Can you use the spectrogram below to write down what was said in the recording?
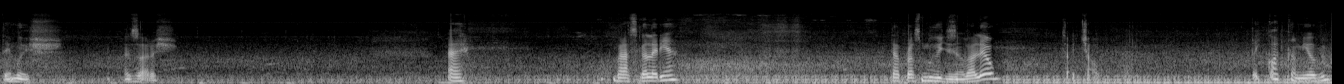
Temos as horas. É. Abraço, galerinha. Até o próximo vídeo. Valeu. Tchau, tchau. Tá corta o caminho, viu?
